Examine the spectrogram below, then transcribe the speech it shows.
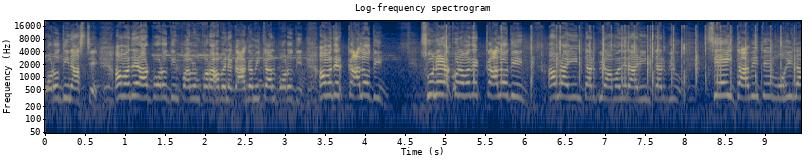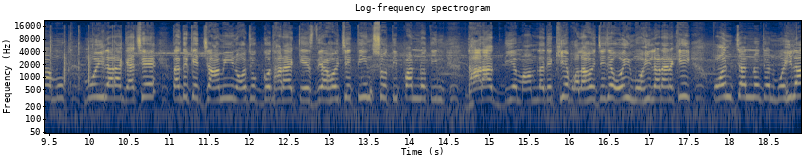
বড়দিন আসছে। আমাদের আর বড়দিন পালন করা হবে না। আগামীকাল বড়দিন। আমাদের কালো দিন। শুনে রাখুন, আমাদের কালো দিন। আমরা ইন্টারভিউ আমাদের আর ইন্টারভিউ সেই দাবিতে মহিলা মহিলারা গেছে। তাদেরকে জামিন, অযোগ্য ধারায় কেস দেওয়া হয়েছে। তিনশো তিপ্পান্ন তিন ধারা দিয়ে মামলা দেখিয়ে বলা হয়েছে যে ওই মহিলারা নাকি পঞ্চান্ন জন মহিলা,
